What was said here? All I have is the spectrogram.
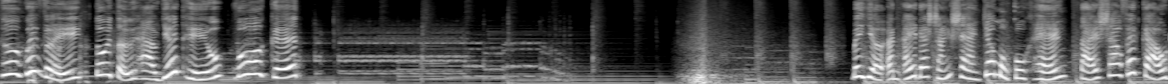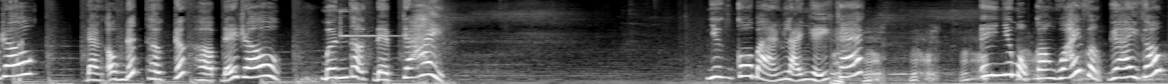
Thưa quý vị, tôi tự hào giới thiệu vua kịch. Bây giờ anh ấy đã sẵn sàng cho một cuộc hẹn. Tại sao phải cạo râu? Đàn ông đích thực rất hợp để râu Mình thật đẹp trai Nhưng cô bạn lại nghĩ khác Y như một con quái vật gai góc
